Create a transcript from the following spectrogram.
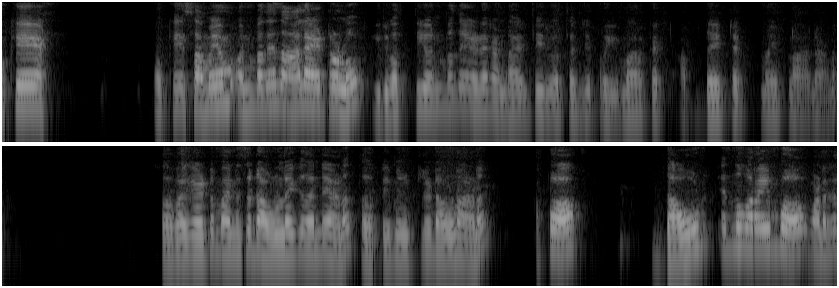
ഓക്കെ. ഓക്കെ സമയം ഒൻപത് നാലായിട്ടുള്ളൂ. ഇരുപത്തി ഒൻപത് ഏഴ് രണ്ടായിരത്തി ഇരുപത്തഞ്ച് പ്രീ മാർക്കറ്റ് അപ്ഡേറ്റഡ് മൈ പ്ലാനാണ്. സ്വാഭാവികമായിട്ടും മനസ്സ് ഡൗണിലേക്ക് തന്നെയാണ്. തേർട്ടി മിനിറ്റിൽ ഡൗൺ ആണ് അപ്പോൾ ഡൗൺ എന്ന് പറയുമ്പോൾ വളരെ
